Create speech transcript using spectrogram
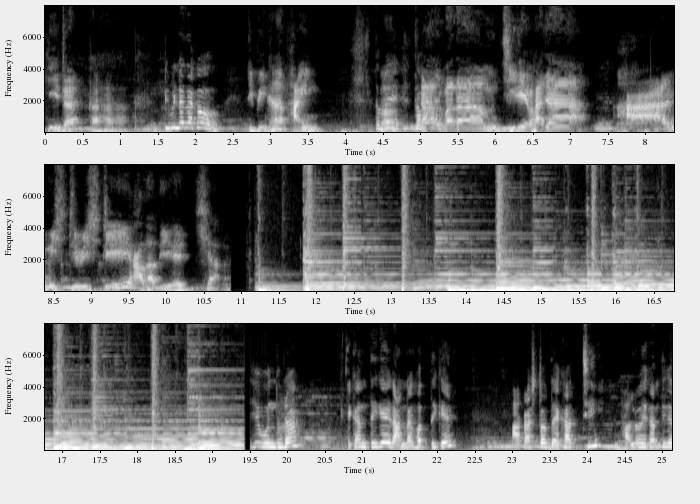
কি এটা? হ্যাঁ হ্যাঁ হ্যাঁ টিফিনটা দেখো। টিফিন খানা ফাইন তবে ডাল বাদাম জিরে ভাজা আর মিষ্টি মিষ্টি আদা দিয়ে চা। বন্ধুরা এখান থেকে রান্নাঘর থেকে আকাশটা দেখাচ্ছি। ভালো এখান থেকে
